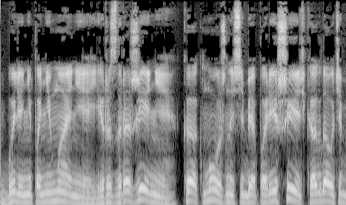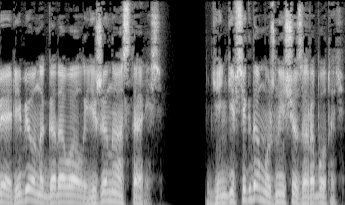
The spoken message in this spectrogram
Были непонимания и раздражение, как можно себя порешить, когда у тебя ребенок годовалый и жена остались. Деньги всегда можно еще заработать.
